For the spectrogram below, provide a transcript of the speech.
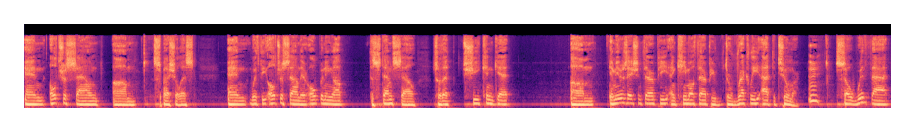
and ultrasound um, specialist, and with the ultrasound, they're opening up the stem cell so that she can get um, immunization therapy and chemotherapy directly at the tumor. So with that,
